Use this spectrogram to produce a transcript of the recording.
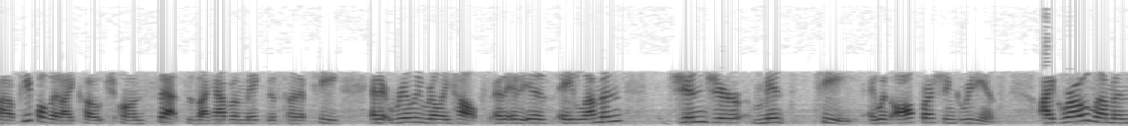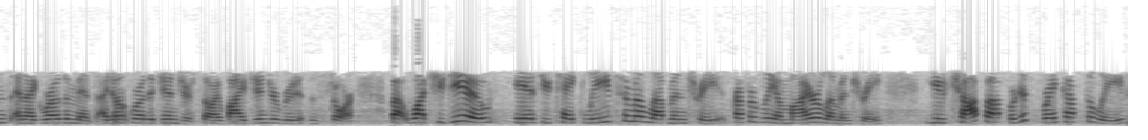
uh, people that I coach on sets, is I have them make this kind of tea, and it really, really helps. And it is a lemon ginger mint tea with all fresh ingredients. I grow lemons and I grow the mint. I don't grow the ginger, so I buy ginger root at the store. But what you do is you take leaves from a lemon tree, preferably a Meyer lemon tree. You chop up or just break up the leaves.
